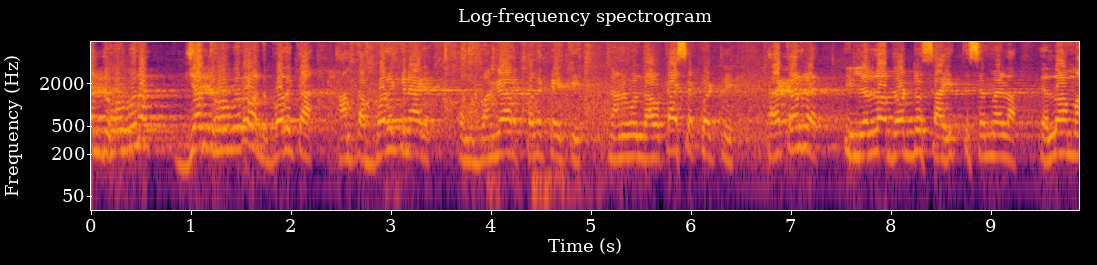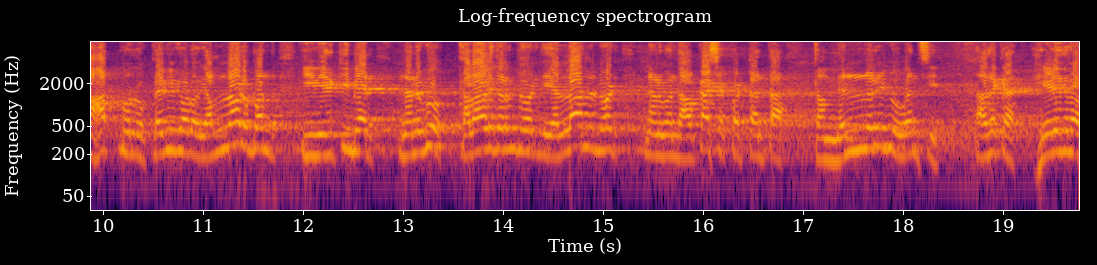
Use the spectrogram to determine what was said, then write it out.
ಎದ್ದು ಹೋಗೋದು ಗೆದ್ದು ಹೋಗೋದು ಒಂದು ಬದುಕ. ಅಂಥ ಬದುಕಿನಾಗ ಒಂದು ಬಂಗಾರ ಪದಕ ಐತಿ. ನನಗೊಂದು ಅವಕಾಶ ಕೊಟ್ರಿ. ಯಾಕಂದ್ರೆ ಇಲ್ಲೆಲ್ಲ ದೊಡ್ಡ ಸಾಹಿತ್ಯ ಸಮ್ಮೇಳನ, ಎಲ್ಲ ಮಹಾತ್ಮರು, ಕವಿಗಳು ಎಲ್ಲರೂ ಬಂದು ಈ ವೇದಿಕೆ ಮೇಲೆ ನನಗೂ ಕಲಾವಿದರನ್ನು ನೋಡಿದೆ ಎಲ್ಲರನ್ನು ನೋಡಿ ನನಗೊಂದು ಅವಕಾಶ ಕೊಟ್ಟಂಥ ತಮ್ಮೆಲ್ಲರಿಗೂ ವಂಚಿ ಅದಕ್ಕೆ ಹೇಳಿದ್ರು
